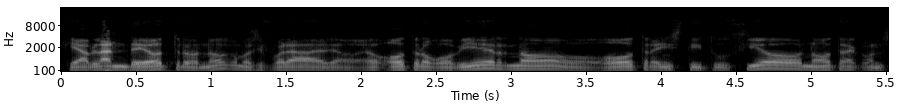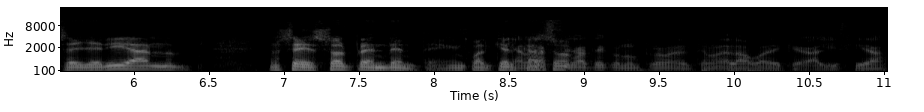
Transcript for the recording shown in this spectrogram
que hablan de otro, ¿no? Como si fuera eh, otro gobierno, o otra institución, o otra consellería. No, sé, es sorprendente. En cualquier caso. Fíjate con un problema del tema del agua de que Galicia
